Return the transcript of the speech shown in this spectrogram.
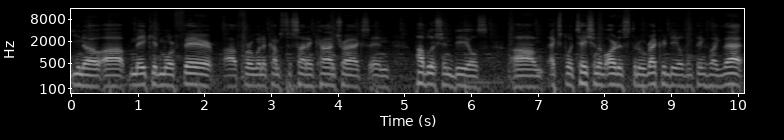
you know, uh, make it more fair uh, for when it comes to signing contracts and publishing deals, um, exploitation of artists through record deals and things like that.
